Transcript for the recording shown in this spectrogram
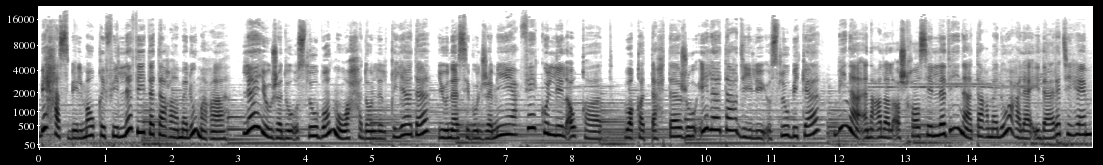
بحسب الموقف الذي تتعامل معه. لا يوجد أسلوب موحد للقيادة يناسب الجميع في كل الأوقات وقد تحتاج إلى تعديل أسلوبك بناء على الأشخاص الذين تعمل على إدارتهم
